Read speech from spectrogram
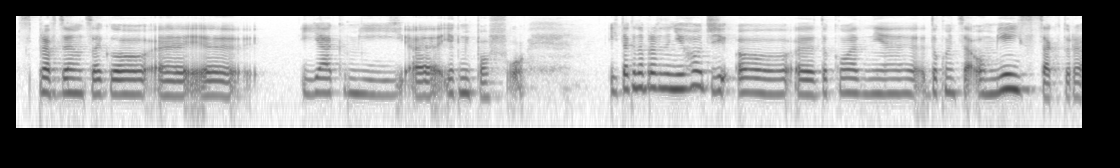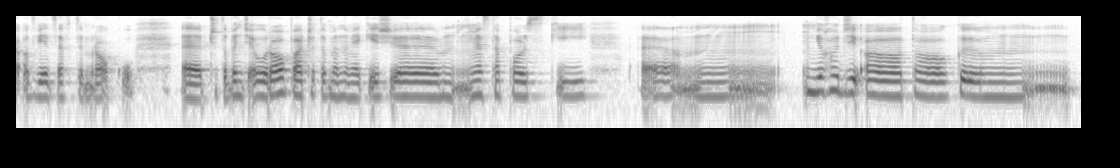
sprawdzającego, e, e, jak, mi, e, jak mi poszło. I tak naprawdę nie chodzi o e, dokładnie do końca o miejsca, które odwiedzę w tym roku. E, Czy to będzie Europa, czy to będą jakieś e, miasta Polski. Em, Nie chodzi o to, mm, mm, e,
